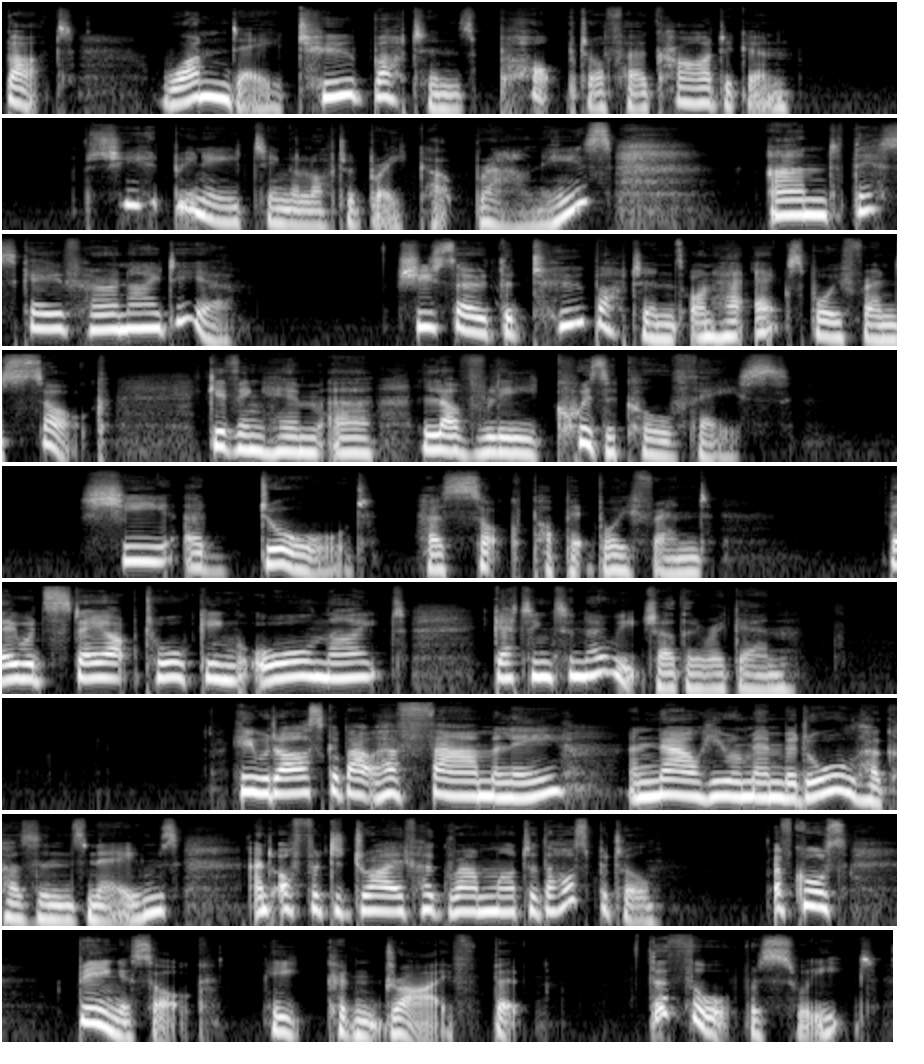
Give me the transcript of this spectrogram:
But one day, two buttons popped off her cardigan. She had been eating a lot of break-up brownies, and this gave her an idea. She sewed the two buttons on her ex boyfriend's sock, giving him a lovely, quizzical face. She adored her sock puppet boyfriend. They would stay up talking all night, getting to know each other again. He would ask about her family, and now he remembered all her cousins' names and offered to drive her grandma to the hospital. Of course, being a sock, he couldn't drive, but the thought was sweet.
